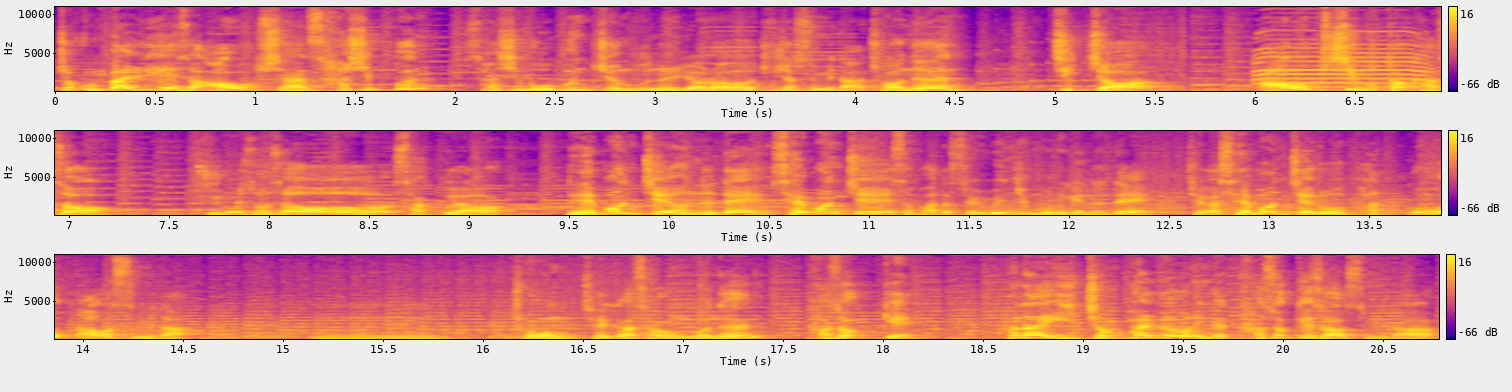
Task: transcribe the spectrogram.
조금 빨리 해서 9시 한 40분? 45분쯤 문을 열어주셨습니다. 저는 직접 9시부터 가서 줄을 서서 샀고요. 네 번째였는데 세 번째에서 받았어요. 왠지 모르겠는데 제가 세 번째로 받고 나왔습니다. 음, 총 제가 사온 거는 다섯 개. 하나에 2,800원인데 다섯 개 사왔습니다.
